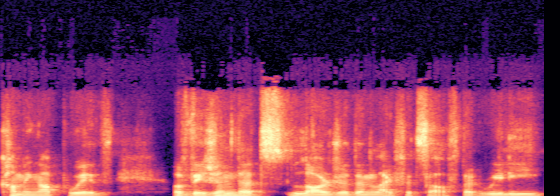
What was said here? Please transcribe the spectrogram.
coming up with a vision that's larger than life itself that really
